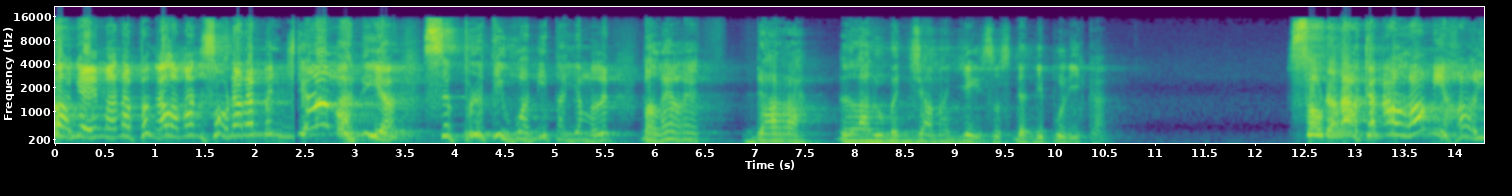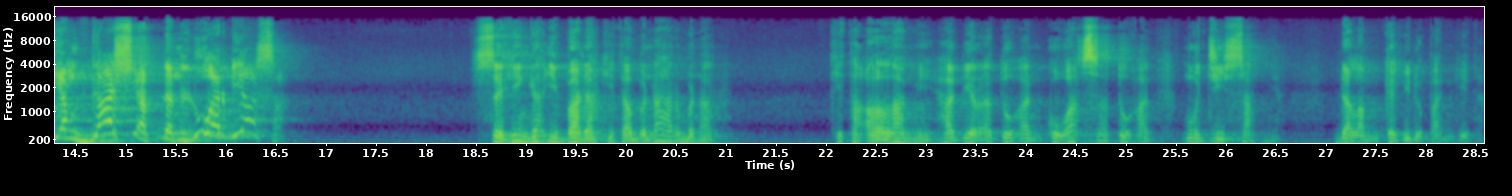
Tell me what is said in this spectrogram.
Bagaimana pengalaman saudara menjamah dia seperti wanita yang meleleh darah lalu menjamah Yesus dan dipulihkan. Saudara akan alami hal yang dahsyat dan luar biasa. Sehingga ibadah kita benar-benar kita alami hadirat Tuhan, kuasa Tuhan, mujizatnya dalam kehidupan kita.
